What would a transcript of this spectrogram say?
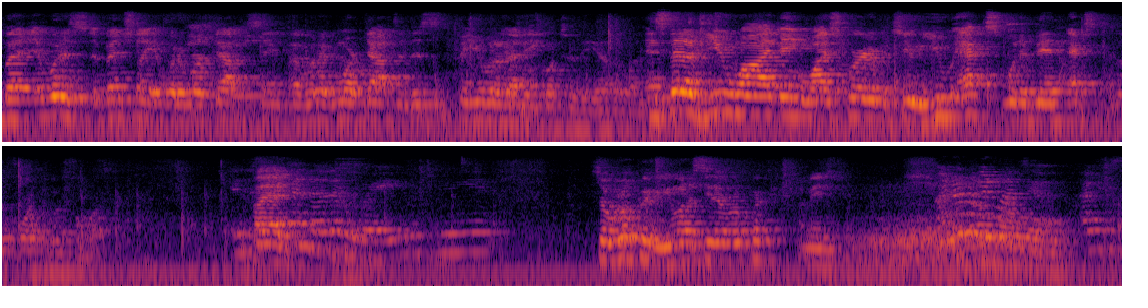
but it would've, eventually, it would've worked out the same, it would've worked out to this. But you would have been equal to the other one. Instead of uy being y squared over two, ux would've been x to the fourth over four. Is if I there had- another way of doing it? So real quick, you wanna see that real quick? I mean, Oh, no, no, we don't have to, I'm just.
